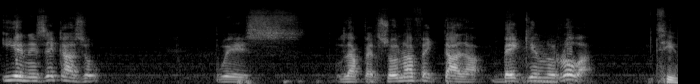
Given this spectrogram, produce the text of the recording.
Y en ese caso, pues la persona afectada ve quién lo roba. Sí.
